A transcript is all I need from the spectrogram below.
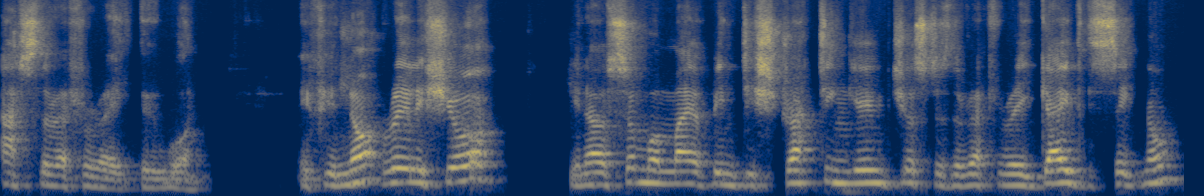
ask the referee who won. If you're not really sure, you know, someone may have been distracting you just as the referee gave the signal.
